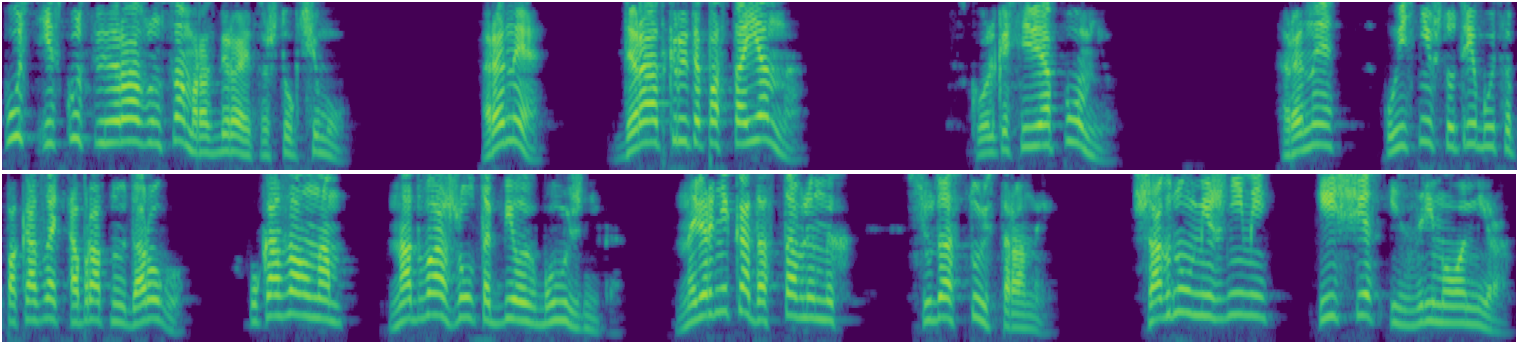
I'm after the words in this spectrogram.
Пусть искусственный разум сам разбирается, что к чему. Рене, дыра открыта постоянно? Сколько себя помню. Рене, уяснив, что требуется показать обратную дорогу, указал нам на два желто-белых булыжника, наверняка доставленных сюда с той стороны. Шагнул между ними и исчез из зримого мира.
